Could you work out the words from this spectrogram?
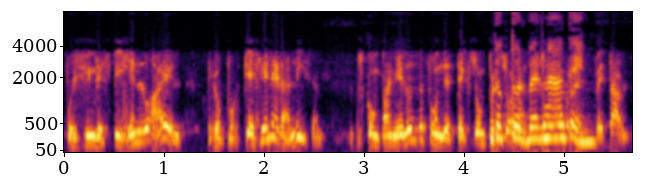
pues investiguenlo a él. Pero ¿por qué generalizan? Los compañeros de Fondetec son personas respetables.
